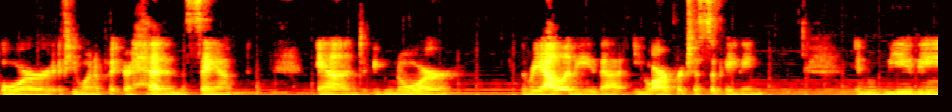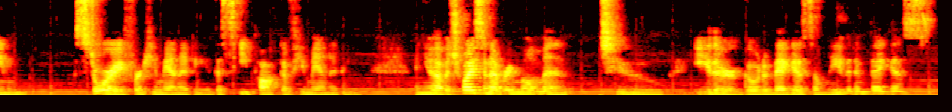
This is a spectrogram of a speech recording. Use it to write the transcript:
or if you want to put your head in the sand and ignore the reality that you are participating in weaving story for humanity, this epoch of humanity. And you have a choice in every moment to either go to Vegas and leave it in Vegas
